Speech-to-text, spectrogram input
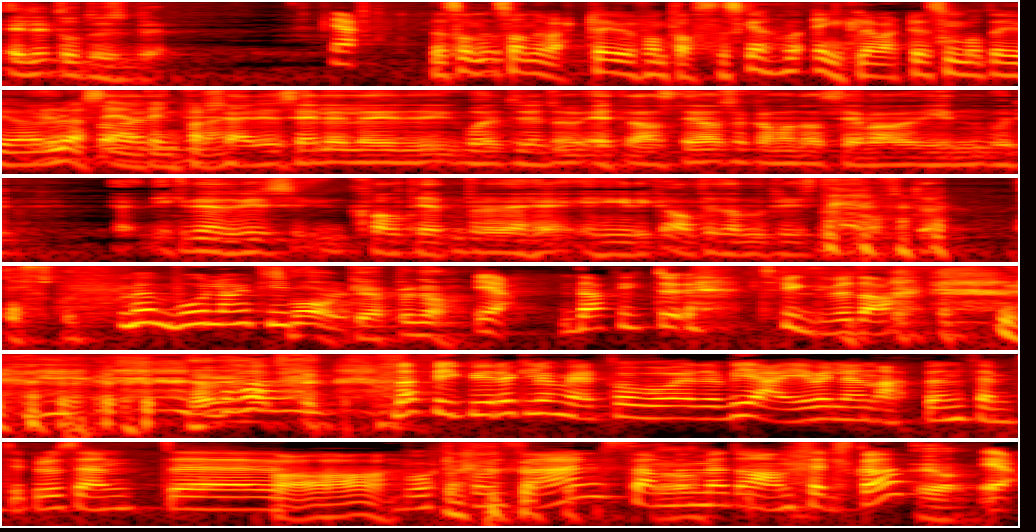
Eller 2003. ja. Men sånne, sånne verktøy er jo fantastiske. Enkle verktøy som måtte gjøre, løse én ting for deg. nysgjerrig selv, eller går et rundt et eller annet sted, og så kan man da se hva vinen hvor Ikke nødvendigvis kvaliteten, for det henger ikke alltid sammen med prisen. Ofte. ofte. Men hvor lang tid Smakeappen, ja. Ja, da fikk du Trygve, da. Da, da fikk vi reklamert for vår Vi eier vel den appen 50 eh, vårt konsern, sammen med et annet selskap. Ja.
